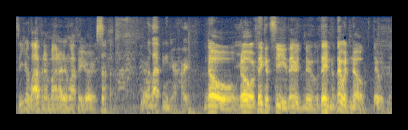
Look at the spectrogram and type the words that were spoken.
See, you're laughing at mine. I didn't laugh at yours. you were laughing in your heart. No, no. If they could see, they would knew. They they would know. They would know.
